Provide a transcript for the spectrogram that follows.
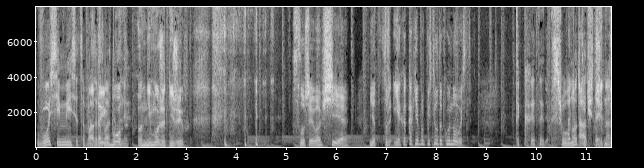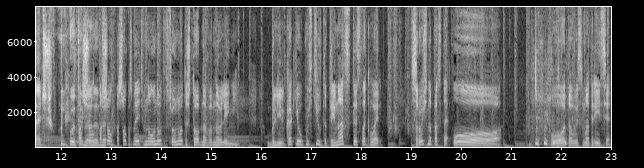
Восемь месяцев а разрабатывали. Бог, он не может не жив. Слушай, вообще. Нет, слушай, я как, как я пропустил такую новость? Так это шоу-нотки а, читать, читать надо. Шоу-ноты, пошел, да, пошел, да. пошел посмотреть в, ноу-нот, в шоу-ноты, что в обновлении. Блин, как я упустил-то? 13-я слакварь. Срочно поставь. О, о, да вы смотрите.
